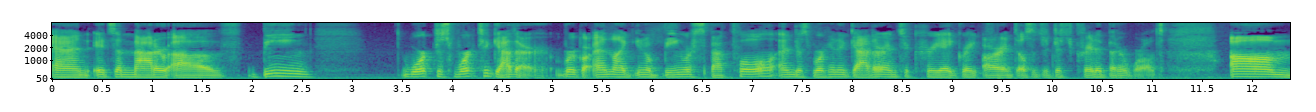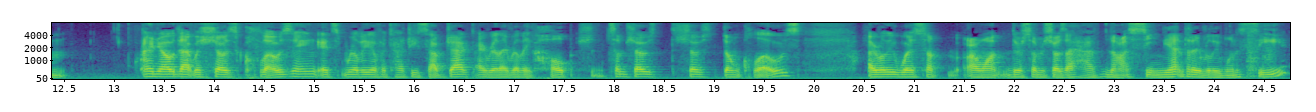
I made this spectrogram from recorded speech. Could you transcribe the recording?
And it's a matter of being work just work together and like you know being respectful and just working together and to create great art and also to just create a better world. Um i know that with shows closing it's really of a touchy subject. I really really hope some shows shows don't close. I really wish some i want there's some shows i have not seen yet that i really want to see.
